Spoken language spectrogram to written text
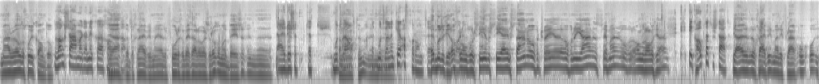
Maar wel de goede kant op. langzamer dan ik gehoopt Ja, had. dat begrijp ik. Maar ja, de vorige wethouder was er ook al mee bezig. En, Nou ja, dus het, het, moet, wel, Haften het en, moet wel een keer afgerond eh, het moet een keer afgerond worden. Zie, hem, zie jij hem staan over, twee, over een jaar, zeg maar? Over anderhalf jaar? Ik hoop dat hij staat. Ja, dat begrijp ik, maar ik vraag of, of, of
